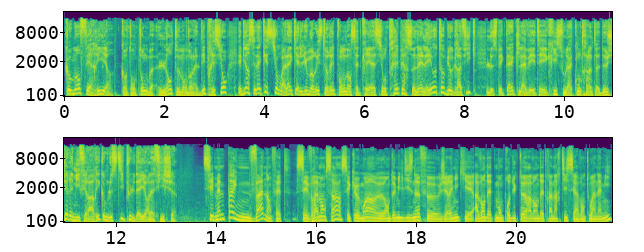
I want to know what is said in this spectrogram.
Comment faire rire quand on tombe lentement dans la dépression? Eh bien, c'est la question à laquelle l'humoriste répond dans cette création très personnelle et autobiographique. Le spectacle avait été écrit sous la contrainte de Jérémy Ferrari, comme le stipule d'ailleurs l'affiche c'est même pas une vanne en fait. C'est vraiment ça. C'est que moi, euh, en 2019, euh, Jérémy, qui est avant d'être mon producteur, avant d'être un artiste, c'est avant tout un ami.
